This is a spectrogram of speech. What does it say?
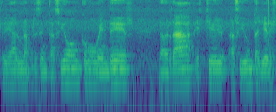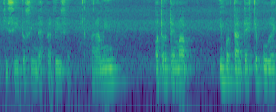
crear una presentación, cómo vender. La verdad es que ha sido un taller exquisito, sin desperdicio. Para mí, otro tema importante es que pude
